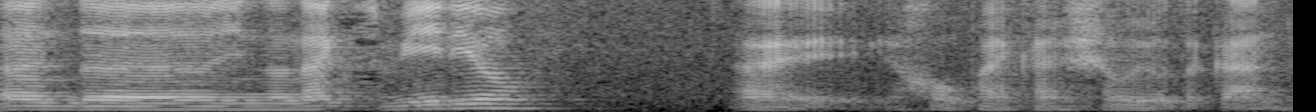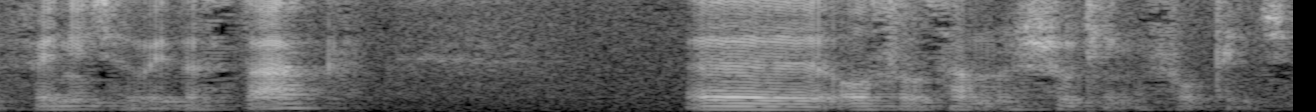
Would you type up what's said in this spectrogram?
and uh, in the next video I hope I can show you the gun finished with the stock uh, also some shooting footage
